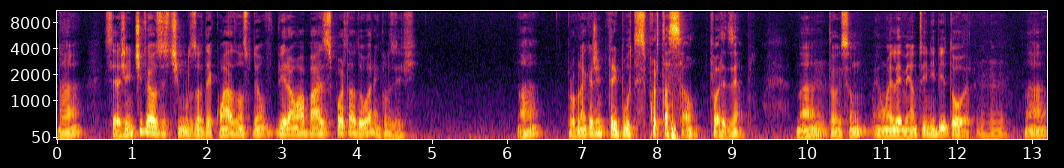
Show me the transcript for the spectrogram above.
né? Se a gente tiver os estímulos adequados, nós podemos virar uma base exportadora, inclusive. Né? O problema é que a gente tributa exportação, por exemplo. Né? Uhum. Então, isso é um, é um elemento inibidor. Uhum. Né?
